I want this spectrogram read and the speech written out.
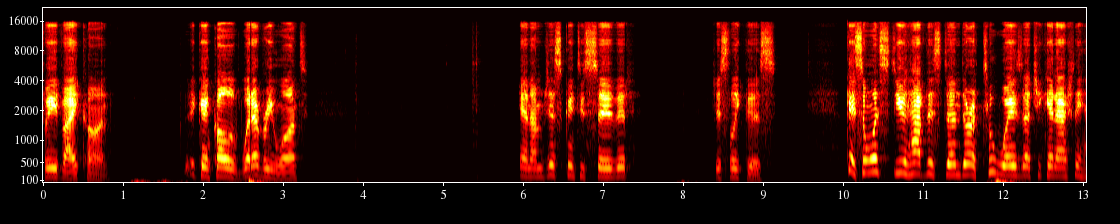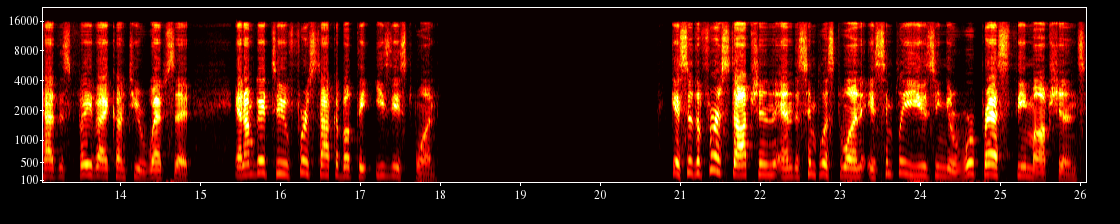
favicon. You can call it whatever you want. And I'm just going to save it just like this. Okay, so once you have this done, there are two ways that you can actually add this favicon to your website. And I'm going to first talk about the easiest one. Okay, so the first option and the simplest one is simply using your WordPress theme options.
